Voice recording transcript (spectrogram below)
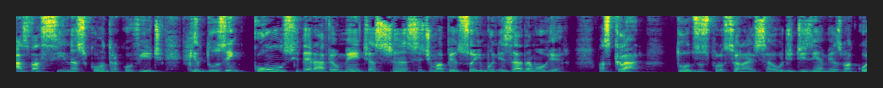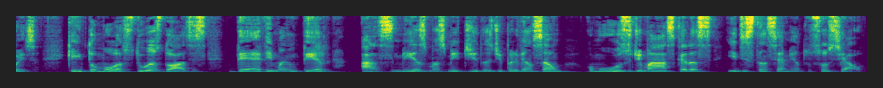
As vacinas contra a Covid reduzem consideravelmente as chances de uma pessoa imunizada morrer. Mas, claro, todos os profissionais de saúde dizem a mesma coisa. Quem tomou as duas doses deve manter as mesmas medidas de prevenção, como o uso de máscaras e distanciamento social.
